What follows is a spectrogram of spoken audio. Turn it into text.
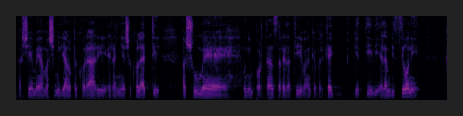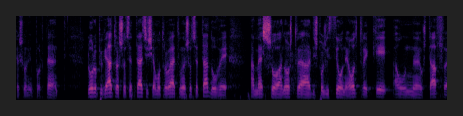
assieme a Massimiliano Pecorari e l'Agnese Coletti, assume un'importanza relativa, anche perché gli obiettivi e le ambizioni che sono importanti. Loro più che altro a società ci siamo trovati una società dove ha messo a nostra disposizione, oltre che a un staff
